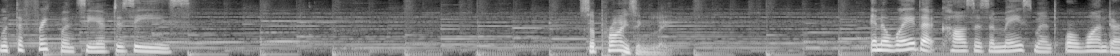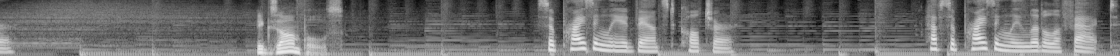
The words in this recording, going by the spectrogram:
with the frequency of disease. Surprisingly In a way that causes amazement or wonder. Examples Surprisingly advanced culture. Have surprisingly little effect.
